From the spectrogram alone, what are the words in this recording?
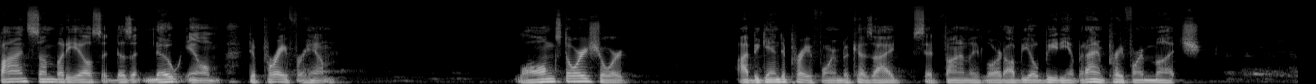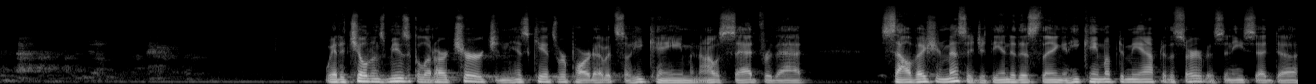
find somebody else that doesn't know him to pray for him. Long story short, I began to pray for him because I said, finally, Lord, I'll be obedient, but I didn't pray for him much. We had a children's musical at our church, and his kids were part of it, so he came, and I was sad for that. Salvation message at the end of this thing, and he came up to me after the service and he said, uh,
